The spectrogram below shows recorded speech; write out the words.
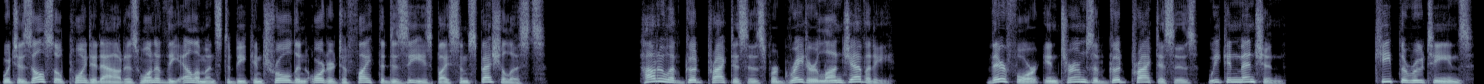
which is also pointed out as one of the elements to be controlled in order to fight the disease by some specialists. How to have good practices for greater longevity. Therefore, in terms of good practices, we can mention keep the routines,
